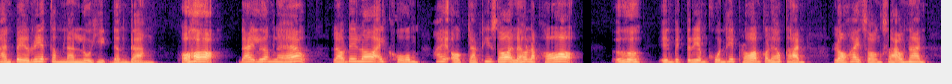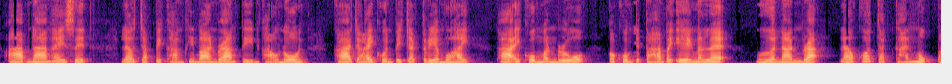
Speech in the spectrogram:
หันไปเรียกกำนันโลหิตดังๆพ่อได้เรื่องแล้ว เราได้ล่อไอ้คม ให้ออกจากที่ซ่อนแล้วล่ะพ่อ เออ เองไปเตรียมคนให้พร้อมก็แล้วกันรอให้สองสาวนั่น อาบน้ำให้เสร็จ แล้วจับไปขังที่บ้านร้างตีนเขาโน่นข้าจะให้คนไปจัดเตรียมไว้ ถ้าไอ้คมมันรู้ ก็คงจะตามไปเองนั่นแหละ เมื่อนั้นละแล้วก็จัดการหมกพ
